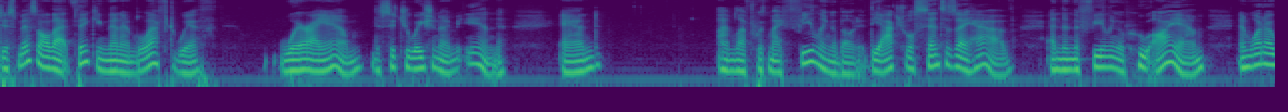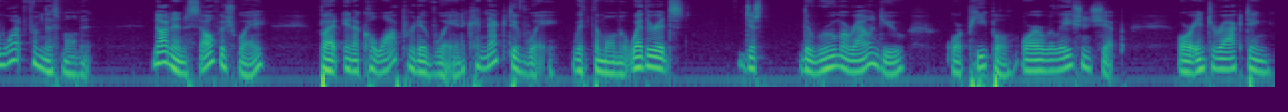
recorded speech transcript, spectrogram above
dismiss all that thinking, then I'm left with where I am, the situation I'm in, and I'm left with my feeling about it, the actual senses I have, and then the feeling of who I am and what I want from this moment. Not in a selfish way, but in a cooperative way, in a connective way with the moment, whether it's just the room around you, or people, or a relationship, or interacting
